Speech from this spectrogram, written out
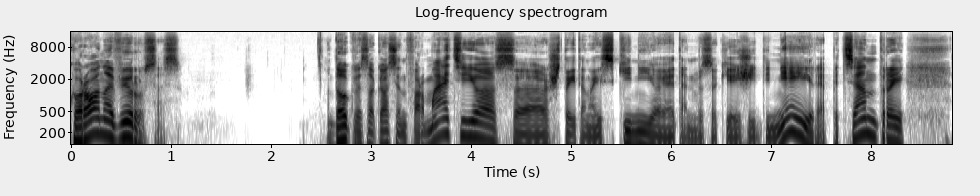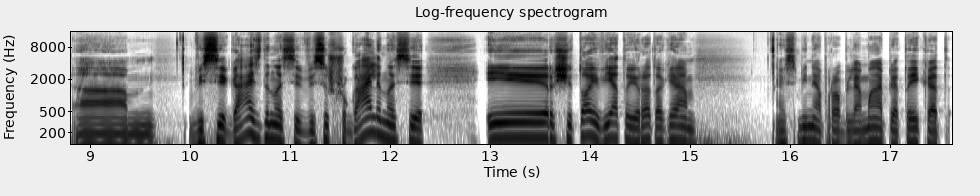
koronavirusas. Daug visokios informacijos, štai tenais Kinijoje ten visokie žydiniai ir epicentrai, um, visi gazdinasi, visi šugalinasi. Ir šitoj vietoje yra tokia esminė problema apie tai, kad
